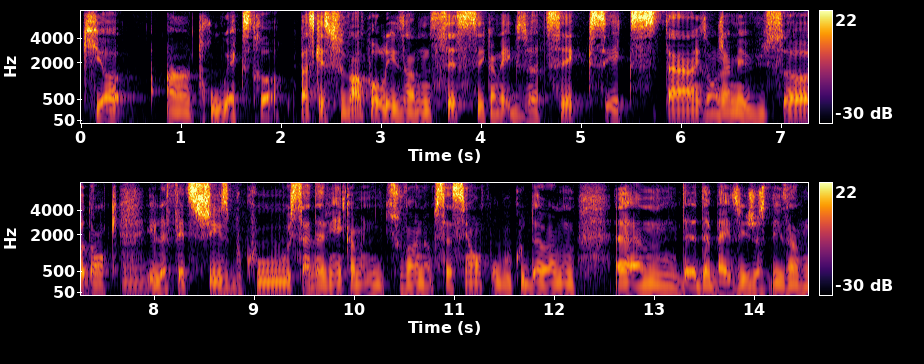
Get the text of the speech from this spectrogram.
qui a un trou extra. Parce que souvent, pour les hommes cis, c'est comme exotique, c'est excitant, ils ont jamais vu ça, donc mm. ils le fétichisent beaucoup, ça devient comme une, souvent une obsession pour beaucoup d'hommes euh, de, de baiser juste des hommes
